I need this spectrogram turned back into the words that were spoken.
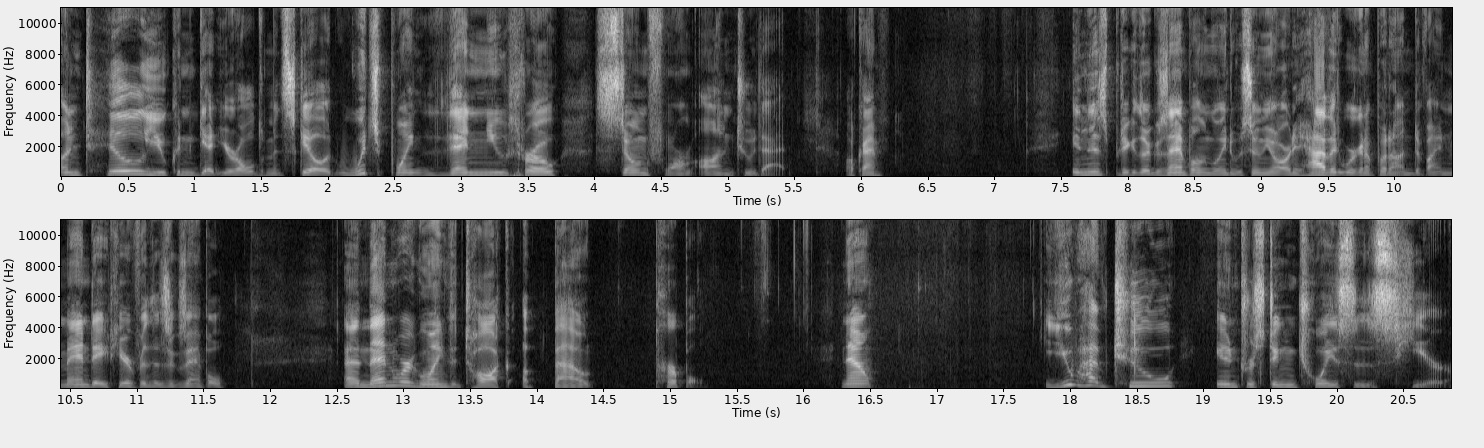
until you can get your ultimate skill, at which point then you throw stone form onto that. Okay? In this particular example, I'm going to assume you already have it. We're going to put on Divine Mandate here for this example. And then we're going to talk about purple. Now, you have two interesting choices here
